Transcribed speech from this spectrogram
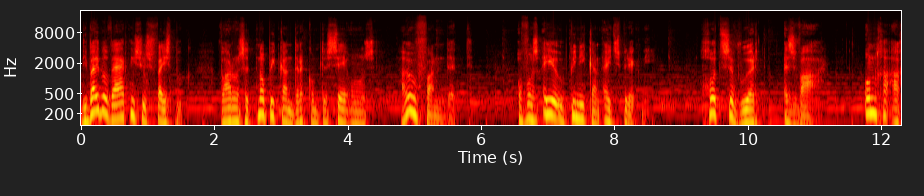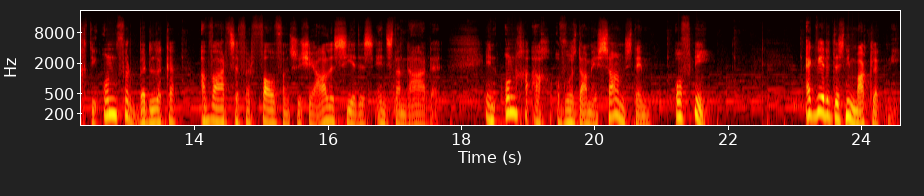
die Bybel werk nie soos Facebook waar ons 'n knoppie kan druk om te sê ons hou van dit of ons eie opinie kan uitspreek nie. God se woord is waar. Ongeag die onverbiddelike afwaartse verval van sosiale sedes en standaarde en ongeag of ons daarmee saamstem of nie. Ek weet dit is nie maklik nie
